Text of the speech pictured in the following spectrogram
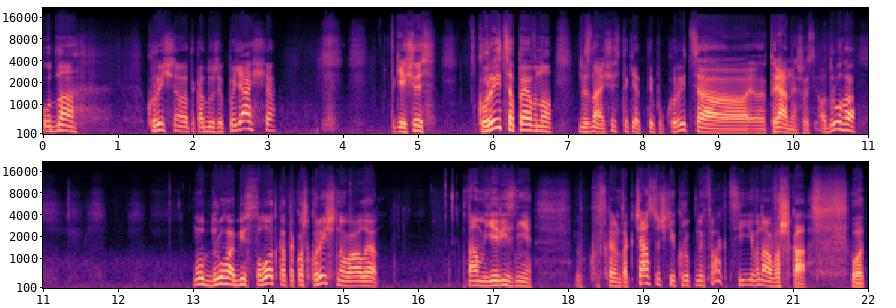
Одна коричнева, така дуже пиляща. Таке щось кориця, певно. Не знаю, щось таке, типу кориця, е, пряне щось. А друга. Ну, друга більш солодка, також коричнева, але там є різні, скажімо так, часточки крупної фракції, і вона важка. От.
